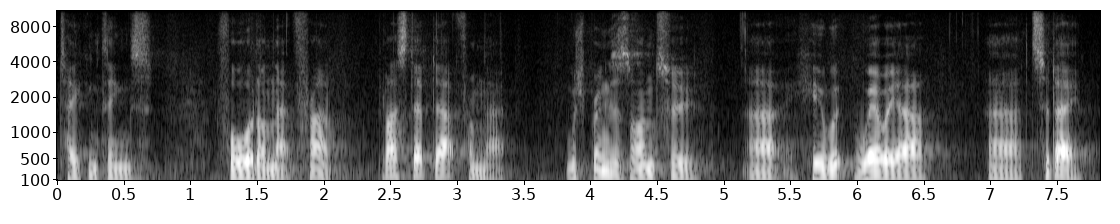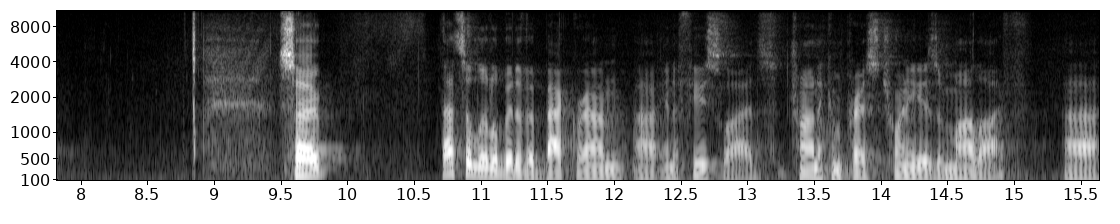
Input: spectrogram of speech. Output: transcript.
taking things forward on that front. But I stepped out from that, which brings us on to here where we are today. So that's a little bit of a background uh, in a few slides, trying to compress 20 years of my life uh,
